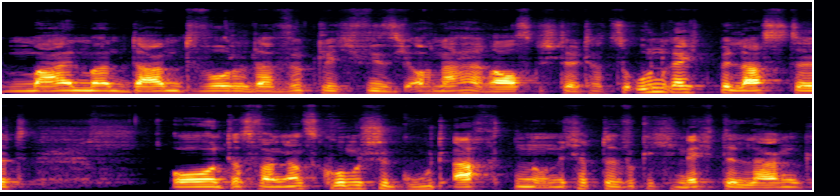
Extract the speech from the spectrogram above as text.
mein Mandant wurde da wirklich, wie sich auch nachher herausgestellt hat, zu Unrecht belastet. Und das waren ganz komische Gutachten und ich habe da wirklich nächtelang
